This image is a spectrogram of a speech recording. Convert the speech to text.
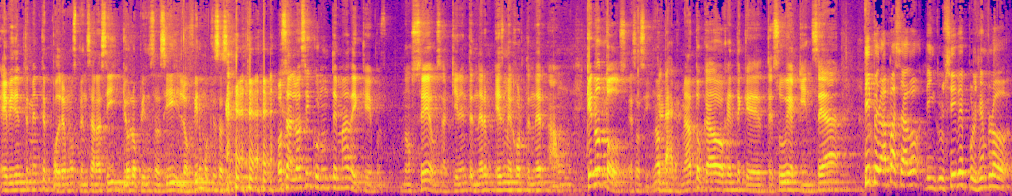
evidentemente podremos pensar así, yo lo pienso así y lo afirmo que es así. O sea, lo hacen con un tema de que, pues, no sé, o sea, quieren tener, es mejor tener a un... Que no todos, eso sí, no Claro. Me ha tocado gente que te sube a quien sea. Sí, pero ha pasado, inclusive, por ejemplo,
